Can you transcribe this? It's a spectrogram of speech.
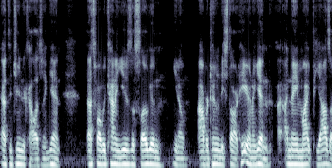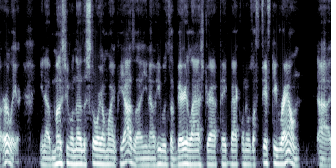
at the junior college, and again, that's why we kind of use the slogan, you know, opportunity start here. And again, I named Mike Piazza earlier. You know, most people know the story on Mike Piazza. You know, he was the very last draft pick back when it was a 50 round uh,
